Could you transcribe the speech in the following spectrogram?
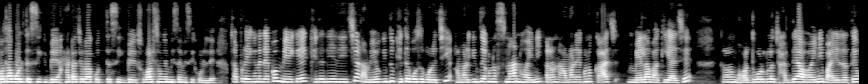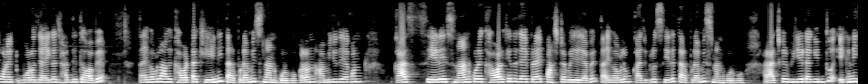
কথা বলতে শিখবে, হাঁটাচলা করতে শিখবে, সবার সঙ্গে মিশামিশি করলে। তারপরে এখানে দেখো মেয়েকে খেতে দিয়ে দিয়েছি, আর আমিও কিন্তু খেতে বসে পড়েছি। আমার কিন্তু এখনও স্নান হয়নি, কারণ আমার এখনও কাজ মেলা বাকি আছে। কারণ ঘর দুয়ারগুলো ঝাড় দেওয়া হয়নি, বাইরেটাতেও অনেক বড় জায়গা ঝাড় দিতে হবে। তাই ভাবলাম আগে খাবারটা খেয়ে নিই, তারপরে আমি স্নান করব। কারণ আমি যদি এখন কাজ সেরে স্নান করে খাবার খেতে যাই, প্রায় পাঁচটা বেজে যাবে। তাই ভাবলাম কাজগুলো সেরে তারপরে আমি স্নান করব। আর আজকের ভিডিওটা কিন্তু এখানেই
